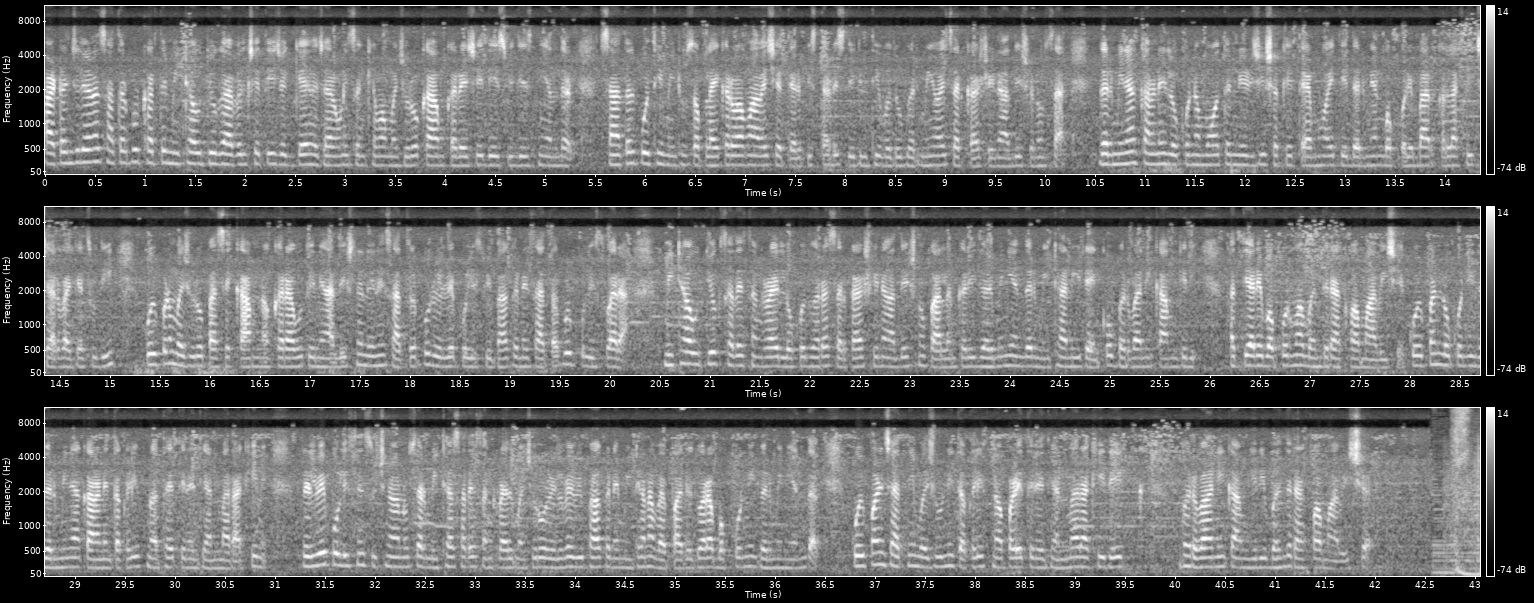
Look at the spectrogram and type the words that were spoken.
પાટણ જિલ્લાના સાતરપુર ખાતે મીઠા ઉદ્યોગ આવેલ છે. તે જગ્યાએ હજારોની સંખ્યામાં મજૂરો કામ કરે છે. દેશ વિદેશની અંદર સાંતલપુરથી મીઠું સપ્લાય કરવામાં આવે છે. ત્યારે પિસ્તાળીસ ડિગ્રીથી વધુ ગરમી હોય સરકારશ્રીના આદેશ અનુસાર. ગરમીના કારણે લોકોના મોત નિર્જી શકે તેમ હોય તે દરમિયાન બપોરે બાર કલાકથી ચાર વાગ્યા સુધી કોઈપણ મજૂરો પાસે કામ ન કરાવવું તેને આદેશને લઈને સાતલપુર રેલવે પોલીસ વિભાગ અને સાતલપુર પોલીસ દ્વારા મીઠા ઉદ્યોગ સાથે સંકળાયેલ લોકો દ્વારા સરકારશ્રીના આદેશનું પાલન કરી ગરમીની અંદર મીઠાની ટેન્કો ભરવાની કામગીરી અત્યારે બપોરમાં બંધ રાખવામાં આવી છે. કોઈપણ લોકોની ગરમીના કારણે તકલીફ ન થાય તેને ધ્યાનમાં રાખીને. રેલવે પોલીસની સૂચના અનુસાર મીઠા સાથે સંકળાયેલ મજૂરો રેલવે વિભાગ અને મીઠાના વેપારીઓ દ્વારા બપોરની ગરમીની અંદર કોઈપણ જાતની મજૂરની તકલીફ ન પડે તેને ધ્યાનમાં રાખી રેક ભરવાની કામગીરી બંધ રાખવામાં આવી છે.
